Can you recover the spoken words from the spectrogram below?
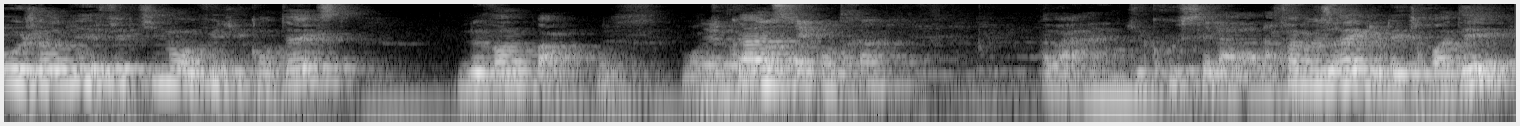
aujourd'hui, effectivement, au vu du contexte, ne vendent pas. en tout cas, serait contraint? Ah bah, du coup, c'est la, fameuse règle des 3D,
